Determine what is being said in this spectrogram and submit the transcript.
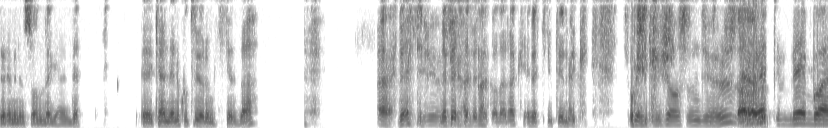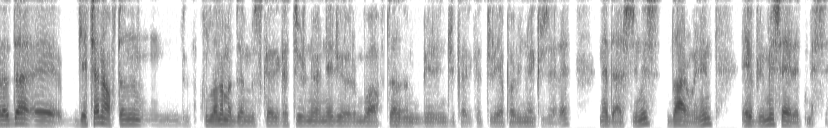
döneminin sonunda geldi. E, kendilerini kutluyorum bir kez daha. Evet, Ve nefes nefese kalarak evet bitirdik. Çok Geçmiş şükür. olsun diyoruz. evet ve bu arada e, geçen haftanın kullanamadığımız karikatürünü öneriyorum bu haftanın birinci karikatürü yapabilmek üzere. Ne dersiniz? Darwin'in evrimi seyretmesi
